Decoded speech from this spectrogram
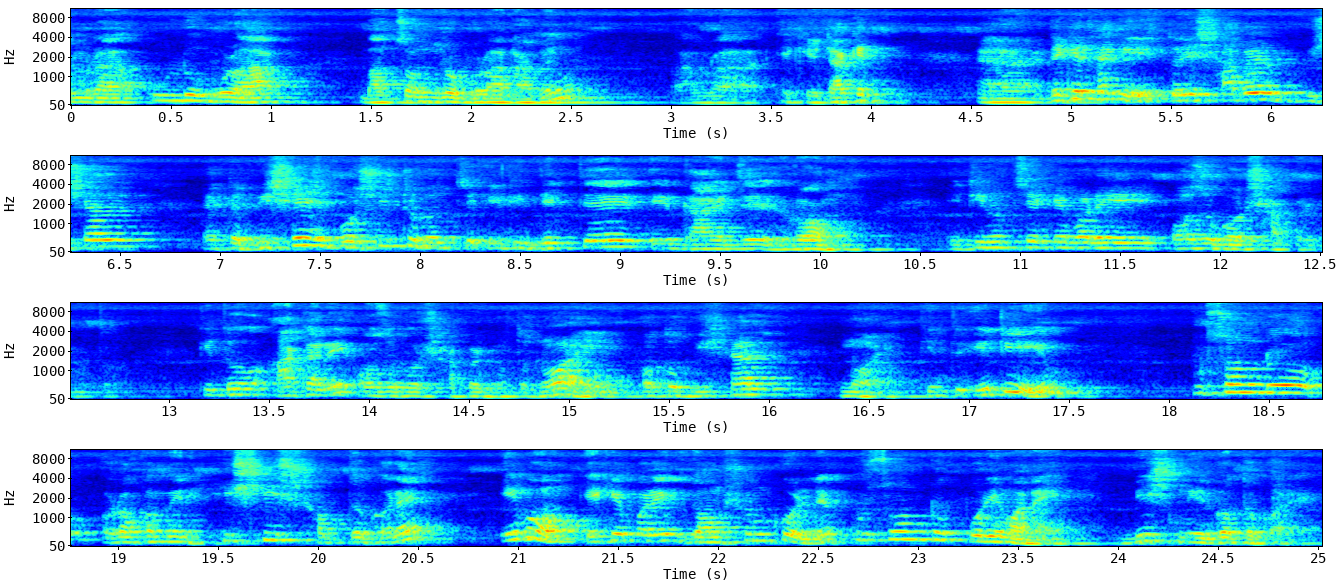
আমরা উল্লু বোড়া বা চন্দ্র বোড়া নামেও আমরা একে ডাকে। ডেকে থাকি, তো এই সাপের বিশাল একটা বিশেষ বৈশিষ্ট্য হচ্ছে এটি দেখতে এর গায়ের যে রং, এটি হচ্ছে একেবারে অজগর সাপের মতো। কিন্তু আকারে অজগর সাপের মতো নয়, অত বিশাল নয়। কিন্তু এটি প্রচণ্ড রকমের হিসিস শব্দ করে এবং একেবারে দংশন করলে প্রচণ্ড পরিমাণে বিষ নির্গত করে।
